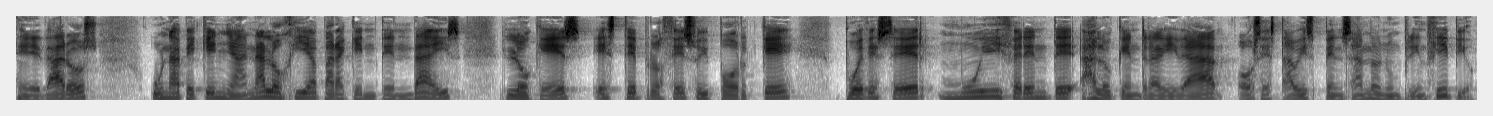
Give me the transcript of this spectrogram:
eh, daros una pequeña analogía para que entendáis lo que es este proceso y por qué puede ser muy diferente a lo que en realidad os estabais pensando en un principio.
